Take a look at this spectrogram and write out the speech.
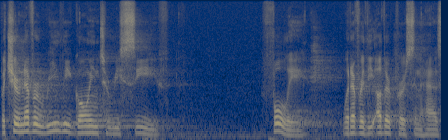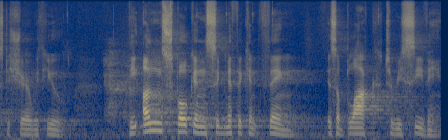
but you're never really going to receive fully whatever the other person has to share with you. The unspoken significant thing is a block to receiving.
